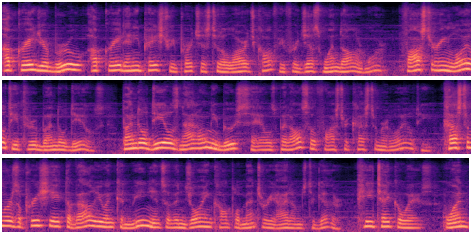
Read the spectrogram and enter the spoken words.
Upgrade your brew. Upgrade any pastry purchase to a large coffee for just $1 more. Fostering loyalty through bundle deals. Bundle deals not only boost sales but also foster customer loyalty. Customers appreciate the value and convenience of enjoying complementary items together. Key takeaways 1.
